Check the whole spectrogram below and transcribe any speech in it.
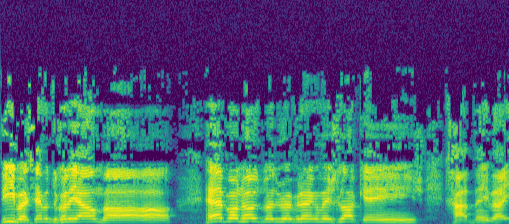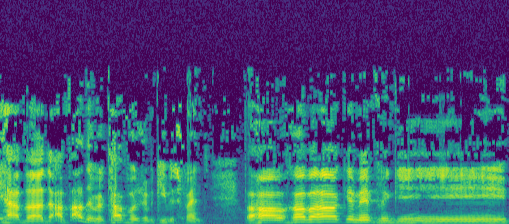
Viva seven to knows about the Rabbi Rangamesh Lakish. Chavei Vai Hava. The Avada Rabbi Tava was Rabbi Kiva's friend. Bahal Chava Hakim Ifligi.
